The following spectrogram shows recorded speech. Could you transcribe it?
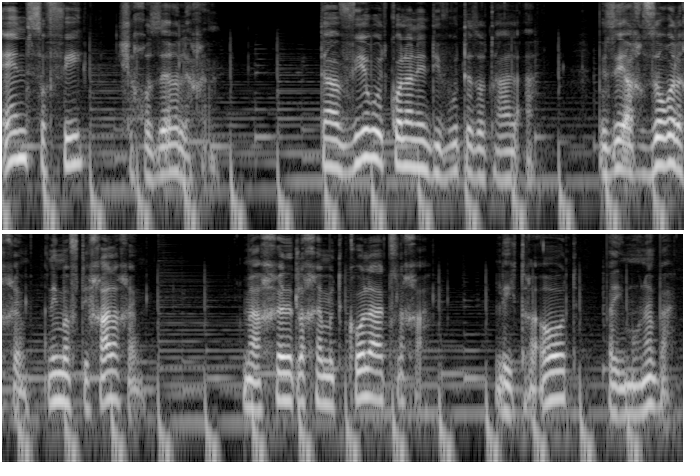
אינסופי שחוזר אליכם. תעבירו את כל הנדיבות הזאת הלאה, וזה יחזור אליכם, אני מבטיחה לכם. מאחלת לכם את כל ההצלחה. להתראות באימון הבא.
